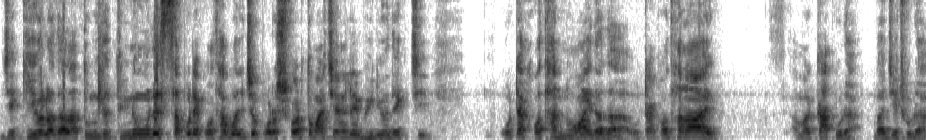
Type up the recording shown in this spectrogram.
যে কি হলো দাদা, তুমি তো তৃণমূলের সাপোর্টে কথা বলছো, পরস্পর তোমার চ্যানেলে ভিডিও দেখছি। ওটা কথা নয় দাদা, ওটা কথা নয়। আমার কাকুরা বা জেঠুরা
